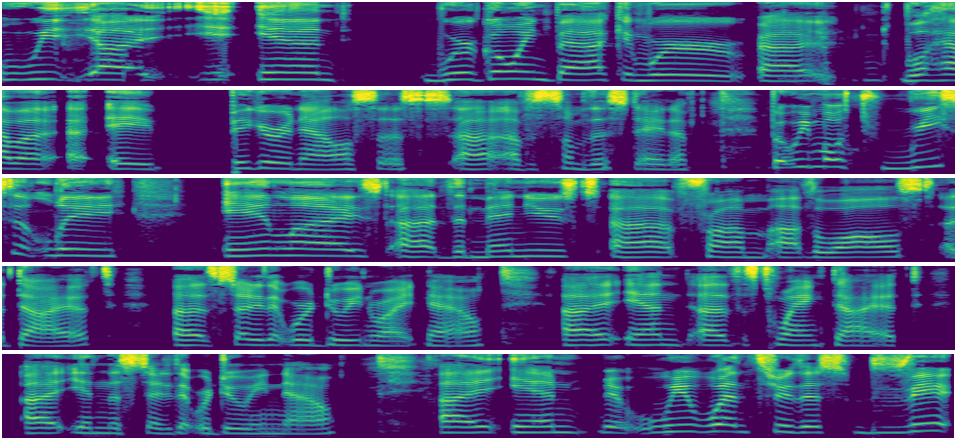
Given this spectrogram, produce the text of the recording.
we and we're going back, and we're we'll have a, a bigger analysis of some of this data. But we most recently analyzed uh, the menus uh, from uh, the Wahls diet uh, study that we're doing right now, uh, and uh, the Swank diet in the study that we're doing now, and we went through this very,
